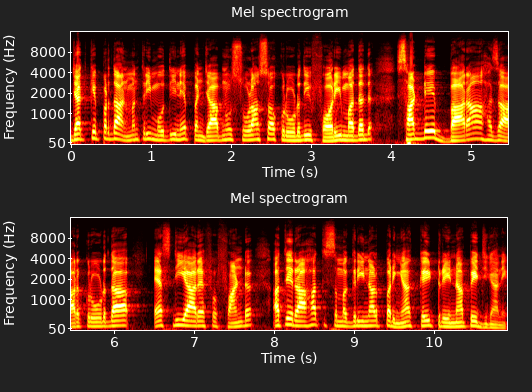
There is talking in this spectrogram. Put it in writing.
ਜਦਕਿ ਪ੍ਰਧਾਨ ਮੰਤਰੀ ਮੋਦੀ ਨੇ ਪੰਜਾਬ ਨੂੰ 1600 ਕਰੋੜ ਦੀ ਫੌਰੀ ਮਦਦ 12500 ਕਰੋੜ ਦਾ ਐਸਡੀਆਰਐਫ ਫੰਡ ਅਤੇ ਰਾਹਤ ਸਮੱਗਰੀ ਨਾਲ ਭਰੀਆਂ ਕਈ ਟ੍ਰੇਨਾਂ ਭੇਜੀਆਂ ਨੇ।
